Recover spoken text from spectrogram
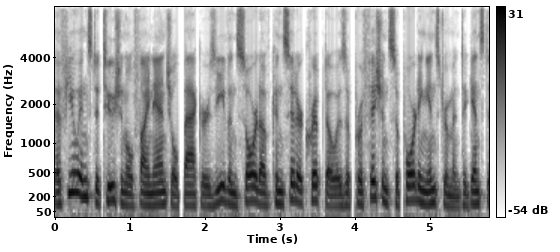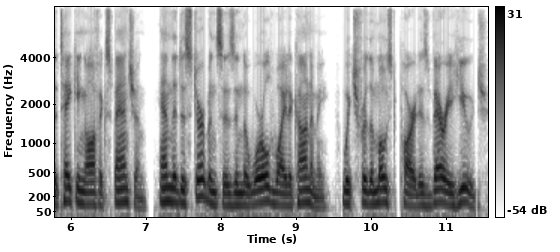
A few institutional financial backers even sort of consider crypto as a proficient supporting instrument against a taking off expansion and the disturbances in the worldwide economy, which for the most part is very huge.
